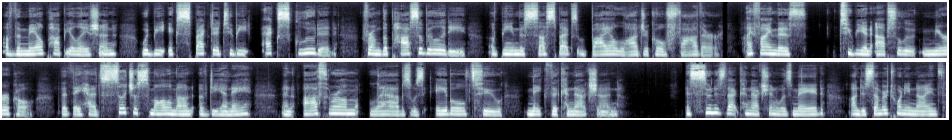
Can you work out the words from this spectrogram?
of the male population would be expected to be excluded from the possibility of being the suspect's biological father. I find this to be an absolute miracle that they had such a small amount of DNA and Othram Labs was able to make the connection. As soon as that connection was made on December 29th,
